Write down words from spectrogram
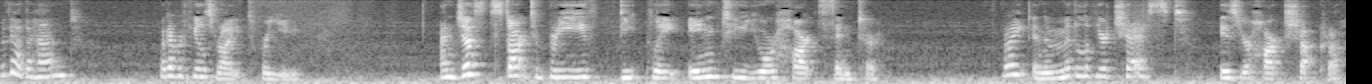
with the other hand, whatever feels right for you. And just start to breathe deeply into your heart center. Right in the middle of your chest is your heart chakra.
